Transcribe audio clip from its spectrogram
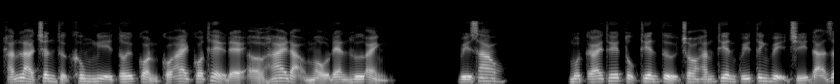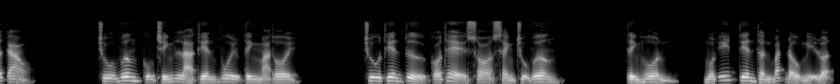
hắn là chân thực không nghĩ tới còn có ai có thể đẻ ở hai đạo màu đen hư ảnh. Vì sao? Một cái thế tục thiên tử cho hắn thiên quý tinh vị trí đã rất cao. Trụ vương cũng chính là thiên vui tinh mà thôi. Chu thiên tử có thể so sánh trụ vương. Tình hồn, một ít tiên thần bắt đầu nghị luận.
